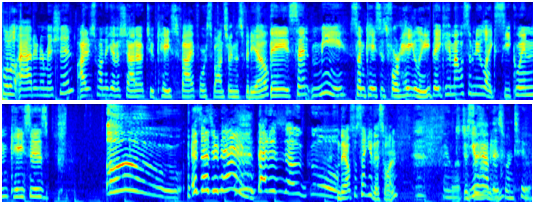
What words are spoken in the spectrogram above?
quick little ad intermission. I just want to give a shout out to Casetify for sponsoring this video. They sent me some cases for Haley. They came out with some new like sequin cases. Oh! It says your name! That is so cool. They also sent you this one. I love just You have this one too.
